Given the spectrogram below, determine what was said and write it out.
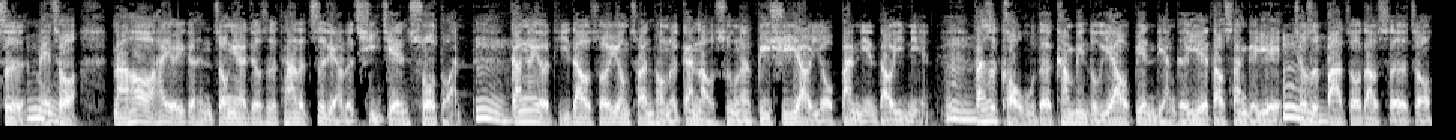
是，没错。然后还有一个很重要，就是它的治疗的期间缩短。嗯。刚刚有提到说，用传统的干扰素呢，必须要有半年到一年。嗯。但是口服的抗病毒药变两个月到三个月，就是八周到十二周，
